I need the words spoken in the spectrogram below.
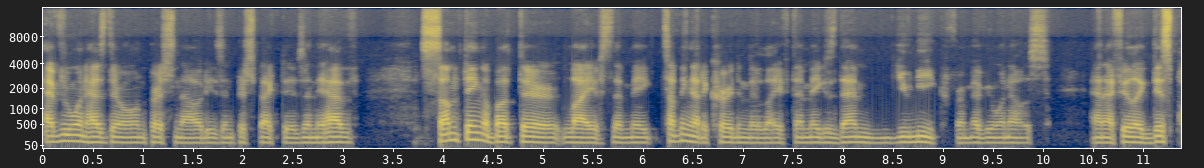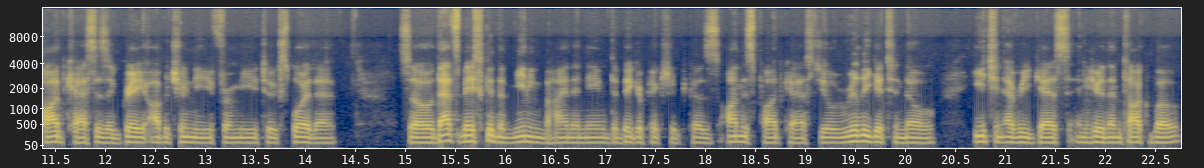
everyone has their own personalities and perspectives and they have something about their lives that make something that occurred in their life that makes them unique from everyone else. And I feel like this podcast is a great opportunity for me to explore that. So that's basically the meaning behind the name, the bigger picture, because on this podcast, you'll really get to know each and every guest and hear them talk about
